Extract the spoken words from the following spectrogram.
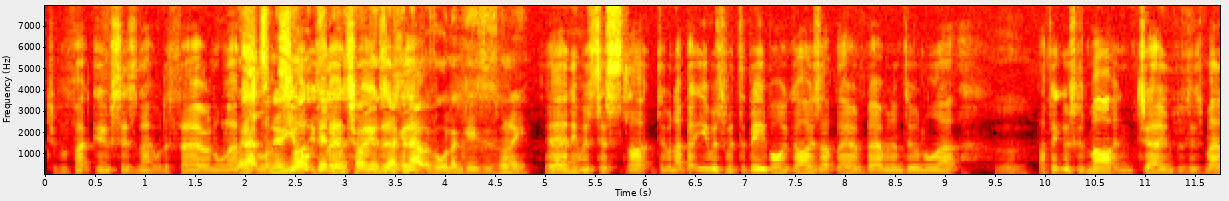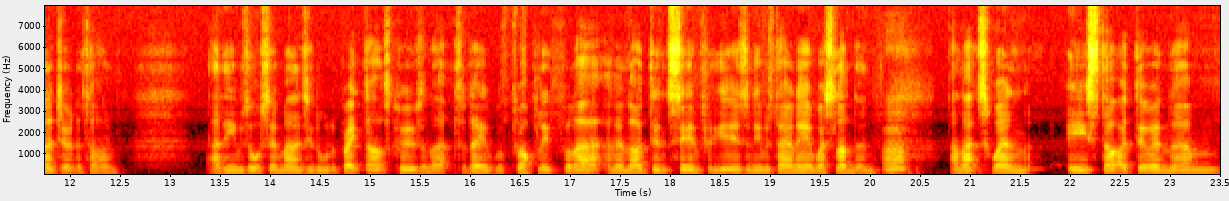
Triple Fat Gooses and that with the fair and all that. Went out to New York, didn't he? Was, he was trainers, hanging yeah. out with all them geezers, wasn't he? Yeah, and he was just like doing that. But he was with the b-boy guys up there in Birmingham doing all that. I think it was because Martin Jones was his manager at the time. And he was also managing all the breakdance crews and that. So they were properly for that. And then I didn't see him for years and he was down here in West London. And that's when he started doing um,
